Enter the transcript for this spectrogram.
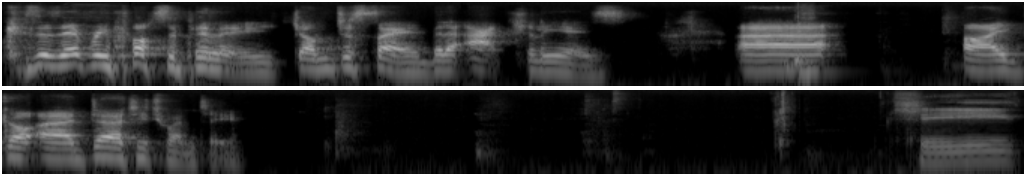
because there's every possibility. I'm just saying that it actually is. Uh, I got a dirty twenty. She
